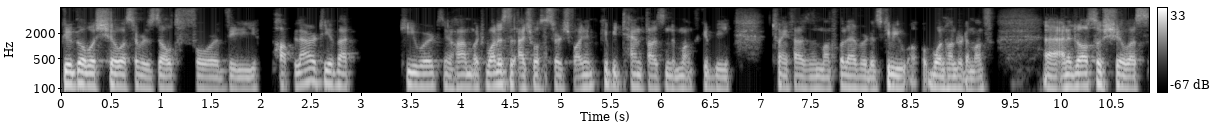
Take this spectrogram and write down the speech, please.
Google will show us a result for the popularity of that keyword. You know how much, what is the actual search volume? It could be ten thousand a month, could be twenty thousand a month, whatever it is. It could be one hundred a month, uh, and it'll also show us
